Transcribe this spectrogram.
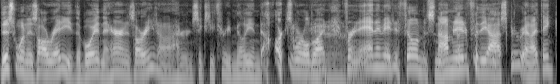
This one is already, The Boy and the Heron is already done $163 million worldwide for an animated film. It's nominated for the Oscar, and I think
